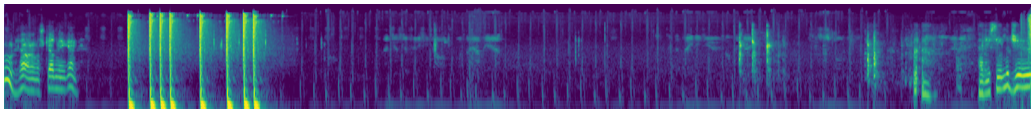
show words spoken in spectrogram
Ooh, that one almost killed me again. Have you seen the Jews?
